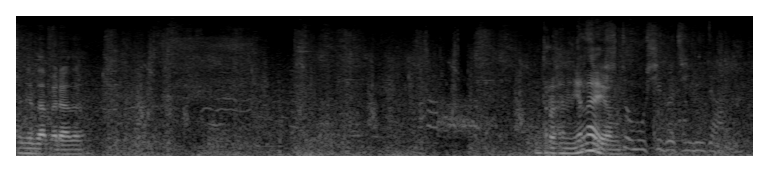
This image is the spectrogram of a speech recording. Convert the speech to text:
Czy nie damy radę? Trochę mnie leją. Tu musi być Illidan.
